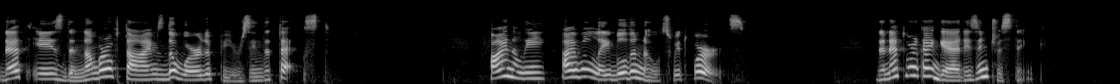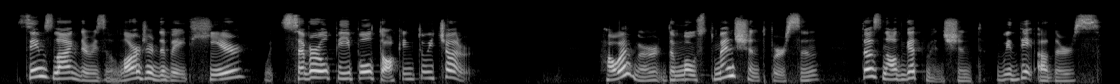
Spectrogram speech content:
That is the number of times the word appears in the text. Finally, I will label the nodes with words. The network I get is interesting. Seems like there is a larger debate here with several people talking to each other. However, the most mentioned person does not get mentioned with the others.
